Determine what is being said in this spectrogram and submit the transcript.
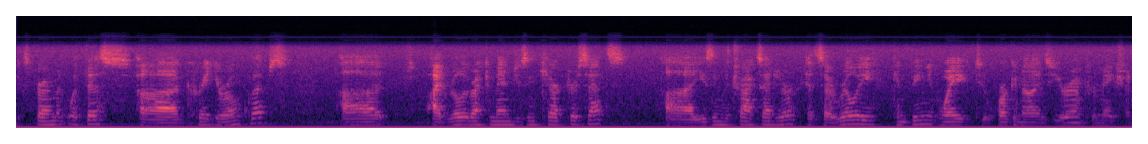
experiment with this, uh, create your own clips, uh, I'd really recommend using character sets, uh, using the Trax editor. It's a really convenient way to organize your information.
